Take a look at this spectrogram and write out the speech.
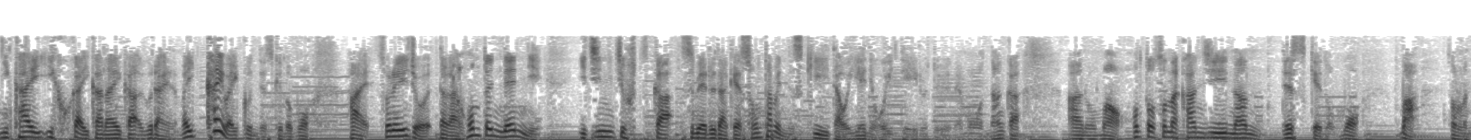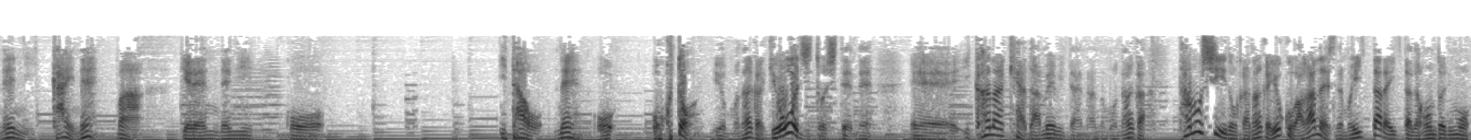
2回行くか行かないかぐらい、まあ1回は行くんですけども、はい、それ以上、だから本当に年に1日2日滑るだけ、そのためにスキー板を家に置いているというね、もうなんか、あの、まあ、本当そんな感じなんですけども、まあ、その年に1回ね、まあ、ゲレンデに、こう、板をね、置くという、もうなんか行事としてね、えー、行かなきゃダメみたいなのもなんか楽しいのかなんかよくわかんないですね。もう行ったら行ったで本当にも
